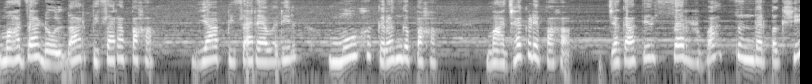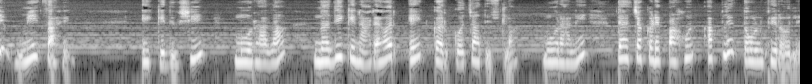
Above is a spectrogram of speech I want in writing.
माझा डोलदार पिसारा पहा. या पिसाऱ्यावरील मोहक रंग पहा. माझ्याकडे पहा. जगातील सर्वात सुंदर पक्षी मीच आहे. एके दिवशी मोराला नदी किनाऱ्यावर एक करकोचा दिसला. मोराने त्याच्याकडे पाहून आपले तोंड फिरवले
